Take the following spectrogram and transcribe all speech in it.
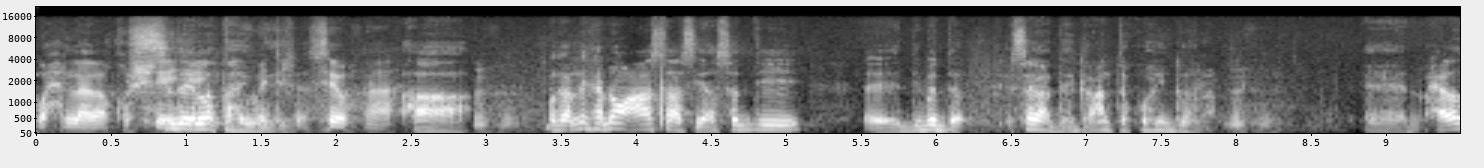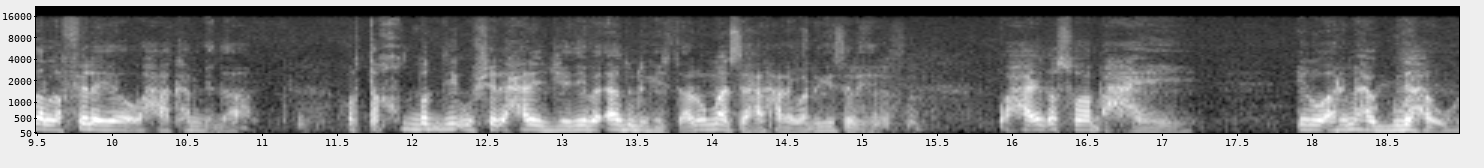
wax Siday la tahay ha ha marka ninka noocaasa siyaasadii eh, dibadda isagaa dee gacanta ku hayn doona Een, waxyaalada la filayo waxaa ka mid ah horta khudbadii uu shalay xalay jeediyay baa aada u dhegeystay anugu maan seexan xalay waa dhegeysanayay waxaa iga soo baxay inuu arrimaha gudaha uu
